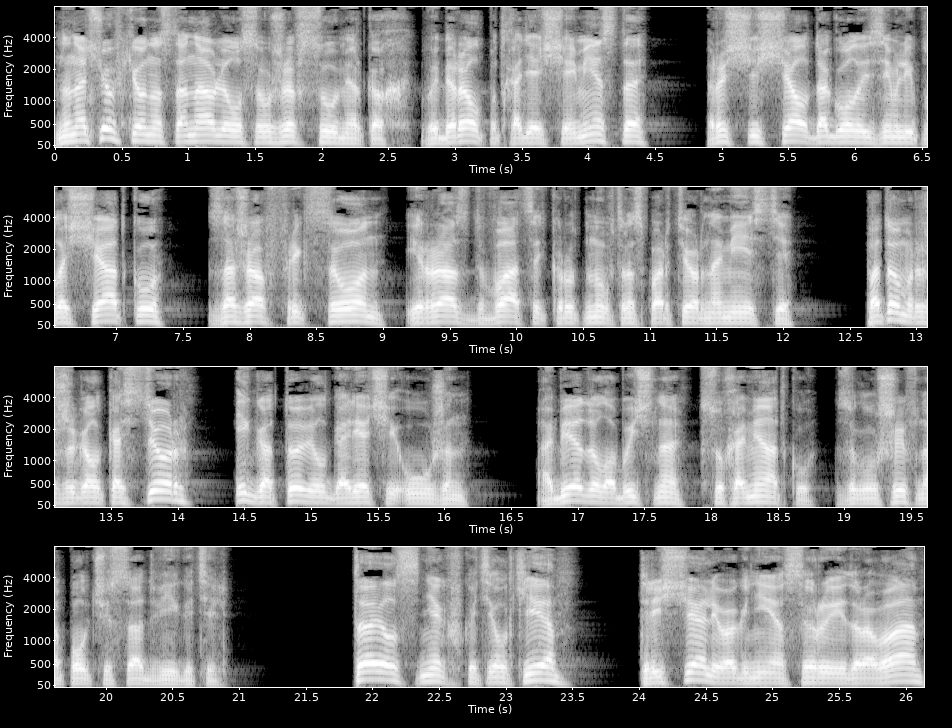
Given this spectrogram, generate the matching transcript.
На ночевке он останавливался уже в сумерках, выбирал подходящее место, расчищал до голой земли площадку, зажав фрикцион и раз двадцать крутнув транспортер на месте, потом разжигал костер и готовил горячий ужин. Обедал обычно в сухомятку, заглушив на полчаса двигатель. Таял снег в котелке, трещали в огне сырые дрова,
